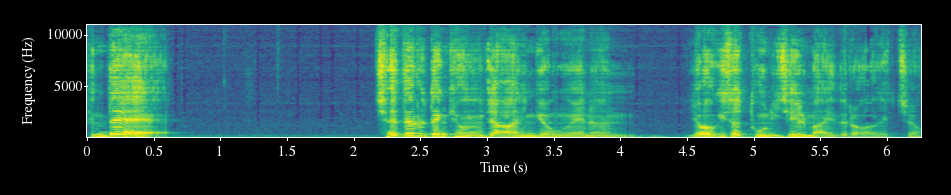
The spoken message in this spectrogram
근데 제대로 된 경영자가 아닌 경우에는 여기서 돈이 제일 많이 들어가겠죠?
